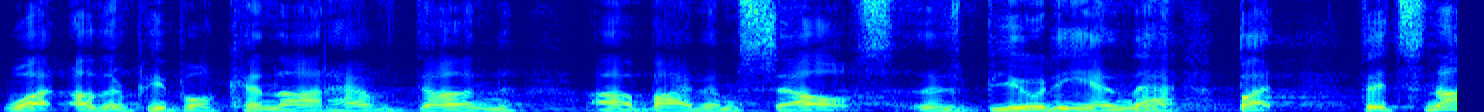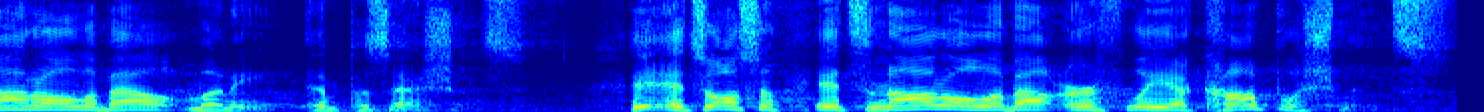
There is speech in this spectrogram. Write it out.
what other people cannot have done uh, by themselves. There's beauty in that. But it's not all about money and possessions. It's also, it's not all about earthly accomplishments.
